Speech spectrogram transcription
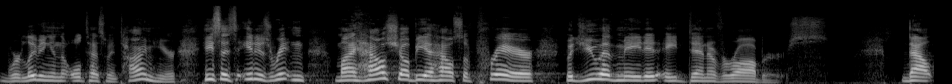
we're living in the Old Testament time here. He says, It is written, My house shall be a house of prayer, but you have made it a den of robbers. Now,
